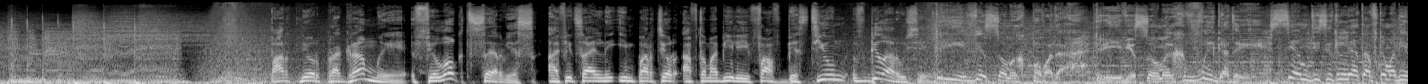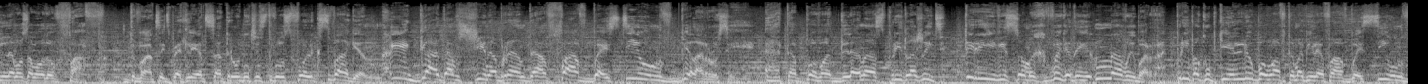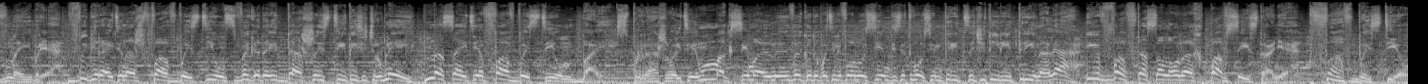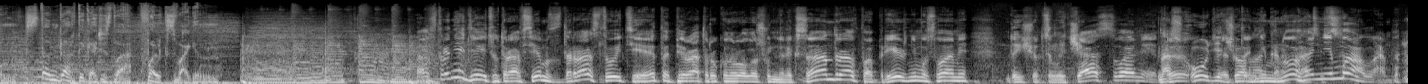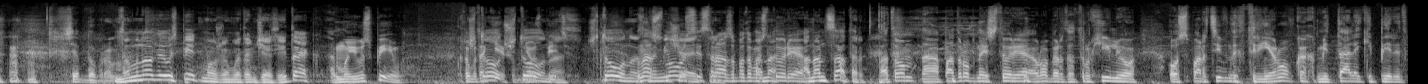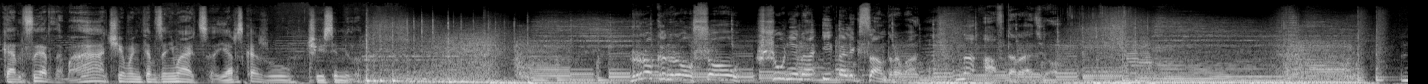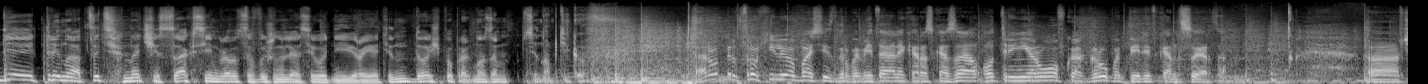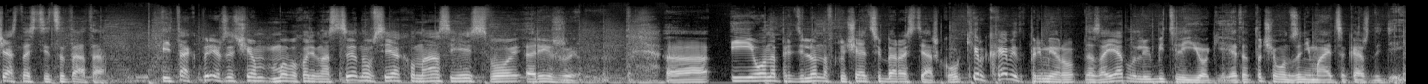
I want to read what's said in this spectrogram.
Партнер программы «Филокт Сервис». Официальный импортер автомобилей «ФАВ Бестюн» в Беларуси. Три весомых повода. Три весомых выгоды. 70 лет автомобильному заводу ФАВ. 25 лет сотрудничеству с Volkswagen. И годовщина бренда ФАВ Бастиун в Беларуси. Это повод для нас предложить три весомых выгоды на выбор. При покупке любого автомобиля ФАВ Бастиун в ноябре. Выбирайте наш ФАВ Бастиун с выгодой до 6 тысяч рублей на сайте Бай. Спрашивайте максимальную выгоду по телефону 78 34 300 и в автосалонах по всей стране. Бастиун. Стандарты качества Volkswagen. А в стране 9 утра. Всем здравствуйте. Это пират рок-н-ролла Шунин Александров. По-прежнему с вами. Да еще целый час с вами. Наш это, худи это черная ни много, ни мало. Всем доброго. Мы многое успеть можем в этом часе. Итак, Мы и успеем. Кто мы что, такие, чтобы что не у успеть? нас? Что у нас У нас новости сразу, потом Ана- история. Анонсатор. Потом а, подробная история Роберта Трухильо о спортивных тренировках Металлики перед концертом. А, чем они там занимаются, я расскажу через 7 минут. Рок-н-ролл шоу Шунина и Александрова на Авторадио. 9.13 на часах. 7 градусов выше нуля сегодня и вероятен дождь по прогнозам синоптиков. А Роберт Трухильо, басист группы Металлика, рассказал о тренировках группы перед концертом. А, В частности, цитата. Итак, прежде чем мы выходим на сцену, у всех у нас есть свой режим. И он определенно включает в себя растяжку. Кирк Хэммит, к примеру, заядлый любитель йоги. Это то, чем он занимается каждый день.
